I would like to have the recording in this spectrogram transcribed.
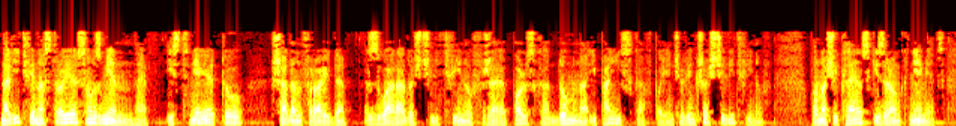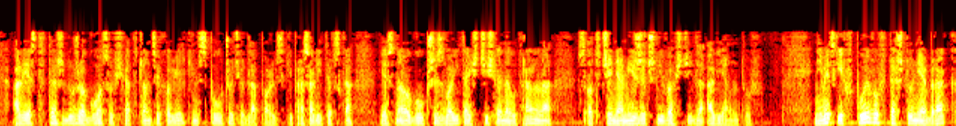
Na Litwie nastroje są zmienne. Istnieje tu Schadenfreude, zła radość Litwinów, że Polska dumna i pańska w pojęciu większości Litwinów ponosi klęski z rąk Niemiec, ale jest też dużo głosów świadczących o wielkim współczuciu dla Polski. Prasa litewska jest na ogół przyzwoita i ściśle neutralna, z odcieniami życzliwości dla aliantów. Niemieckich wpływów też tu nie brak,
